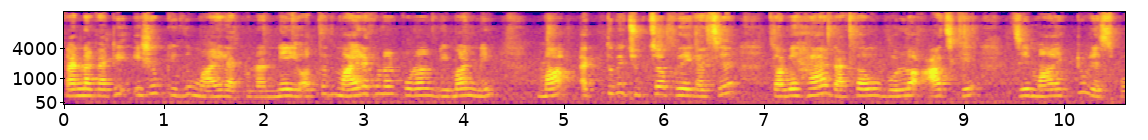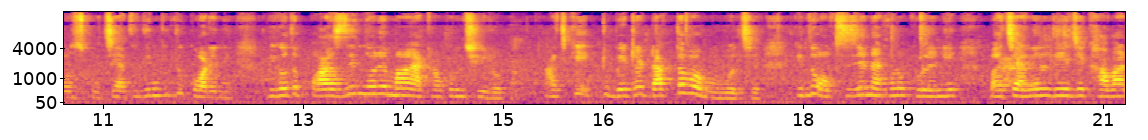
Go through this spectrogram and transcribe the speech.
কান্নাকাটি, এসব কিন্তু মায়ের এখন আর নেই। অর্থাৎ মায়ের এখন আর কোনো ডিমান্ড নেই। মা একদমই চুপচাপ হয়ে গেছে। তবে হ্যাঁ ডাক্তারবাবু বলল আজকে যে মা একটু রেসপন্স করছে। এতদিন কিন্তু করেনি। বিগত পাঁচ দিন ধরে মা একরকম ছিল। আজকে একটু বেটার ডাক্তারবাবু বলছে, কিন্তু অক্সিজেন এখনও খোলেনি বা চ্যানেল দিয়ে যে খাবার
